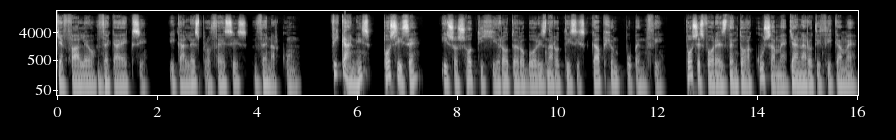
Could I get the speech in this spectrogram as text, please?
Κεφάλαιο 16. Οι καλές προθέσεις δεν αρκούν. Τι κάνεις, πώς είσαι; Ίσως ό,τι χειρότερο μπορείς να ρωτήσεις κάποιον που πενθεί. Πόσες φορές δεν το ακούσαμε και αναρωτηθήκαμε.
